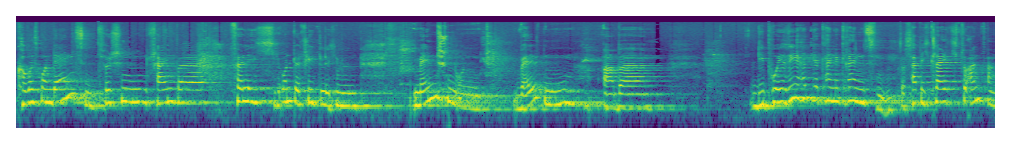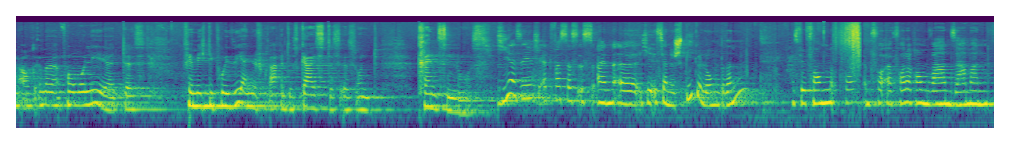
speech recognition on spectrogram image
Korrespondenzen zwischen scheinbar völlig unterschiedlichen Menschen und Welten, aber die Poesie hat ja keine Grenzen. Das habe ich gleich zu Anfang auch immer formuliert, dass für mich die Poesie eine Sprache des Geistes ist und grenzenlos. Hier sehe ich etwas, das ist ein, äh, hier ist ja eine Spiegelung drin. Als wir vom, im äh, Vorderraum waren, sah man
